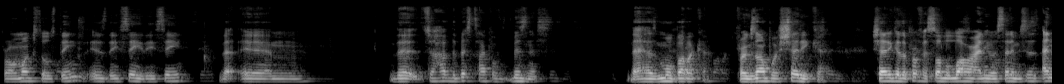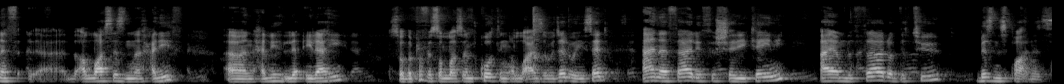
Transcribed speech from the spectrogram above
From amongst those things is they say they say that um, the, to have the best type of business that has more barakah. For example, sharika. Sharika, the Prophet sallallahu says, "Ana." Uh, Allah says in the hadith, uh, in hadith ilahi. So the Prophet sallallahu quoting Allah azza wa jalla, where he said, "Ana thalithu sharikaini I am the third of the two business partners.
